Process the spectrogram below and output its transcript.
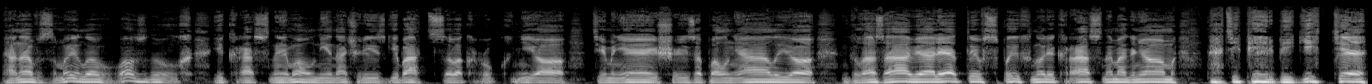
Она взмыла в воздух, и красные молнии начали изгибаться вокруг нее. Темнейший заполнял ее, глаза Виолетты вспыхнули красным огнем. «А теперь бегите!»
